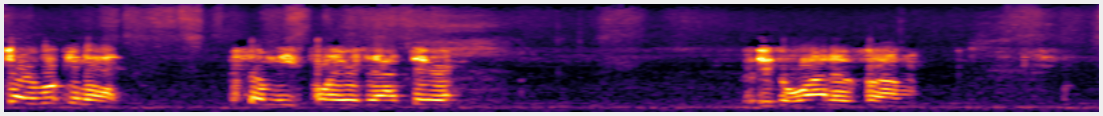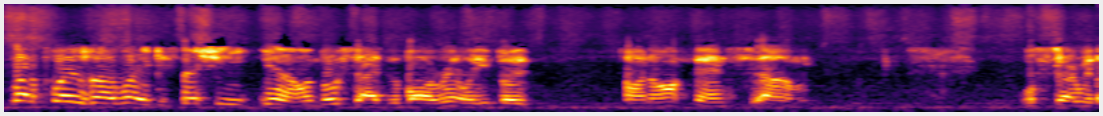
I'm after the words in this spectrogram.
start looking at some of these players out there. There's a lot of um, a lot of players I like, especially you know on both sides of the ball, really. But on offense, um, we'll start with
